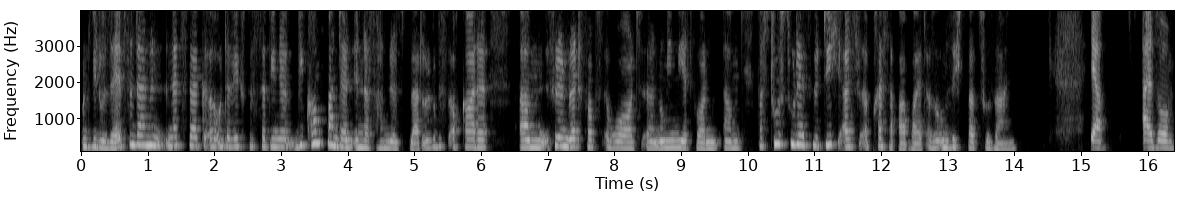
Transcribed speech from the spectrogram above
und wie du selbst in deinem Netzwerk äh, unterwegs bist, Sabine. Wie kommt man denn in das Handelsblatt? Oder du bist auch gerade ähm, für den Red Fox Award äh, nominiert worden. Ähm, was tust du denn für dich als äh, Pressearbeit, also um sichtbar zu sein? Ja, also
